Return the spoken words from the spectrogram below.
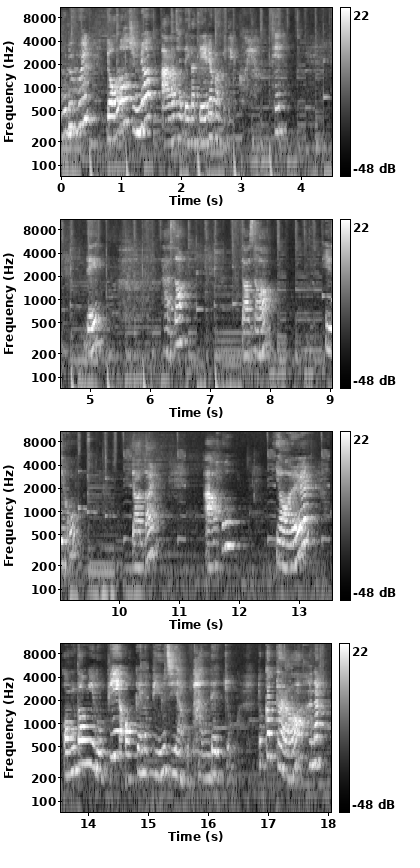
무릎을 열어주면 알아서 내가 내려가게 될 거예요. 셋, 넷, 다섯, 여섯, 일곱, 여덟, 아홉, 열, 엉덩이 높이, 어깨 높이 유지하고 반대쪽 똑같아요. 하나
